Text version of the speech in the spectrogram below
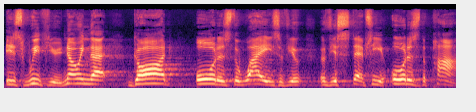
is with you, knowing that God orders the ways of your, of your steps, He orders the path.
